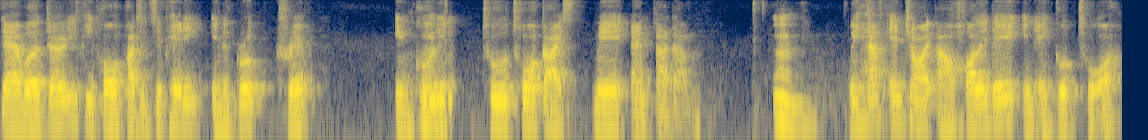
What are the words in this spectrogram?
There were 30 people participating in the group trip, including mm. two tour guides, May and Adam. Mm. We have enjoyed our holiday in a group tour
